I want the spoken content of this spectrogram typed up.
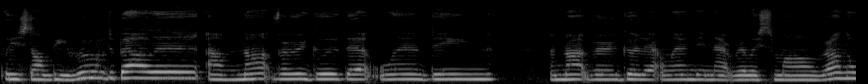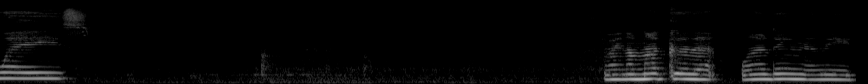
please don't be rude about it. I'm not very good at landing. I'm not very good at landing at really small runways. I mean, I'm not good at landing any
